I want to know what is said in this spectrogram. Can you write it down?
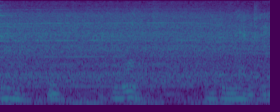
น้ำอืมเพราะว่ามันกินน้ำเอง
